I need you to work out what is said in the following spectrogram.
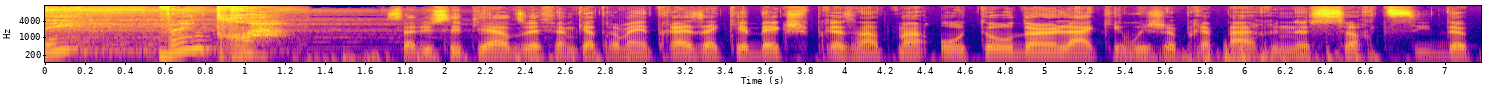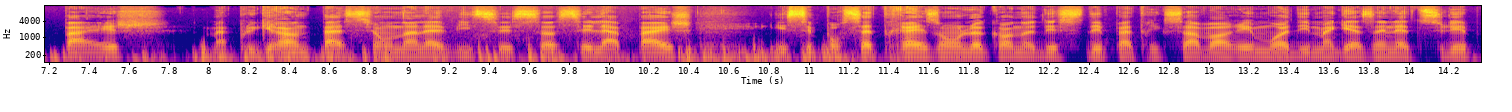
C'est 23. Salut, c'est Pierre du FM 93 à Québec. Je suis présentement autour d'un lac et oui, je prépare une sortie de pêche. Ma plus grande passion dans la vie, c'est ça, c'est la pêche. Et c'est pour cette raison-là qu'on a décidé, Patrick Savard et moi, des magasins La Tulipe,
